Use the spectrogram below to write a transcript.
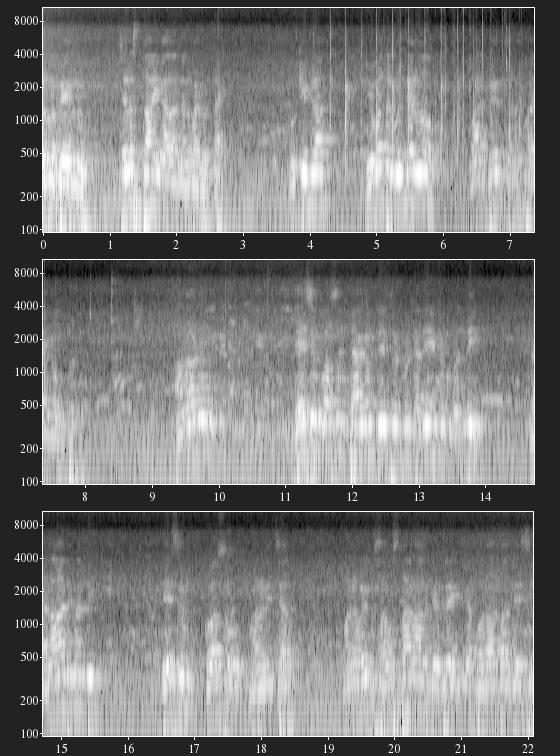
పేర్లు చిరస్థాయిగా అలా నిలబడి ఉంటాయి. ముఖ్యంగా యువత గుండెల్లో వారి పేరు చిరస్థాయిగా ఉంటుంది. ఆనాడు దేశం కోసం త్యాగం చేసినటువంటి అనేక మంది వేలాది మంది దేశం కోసం మరణించారు. మరోవైపు సంస్థానాలకు వ్యతిరేకంగా పోరాటాలు చేసి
